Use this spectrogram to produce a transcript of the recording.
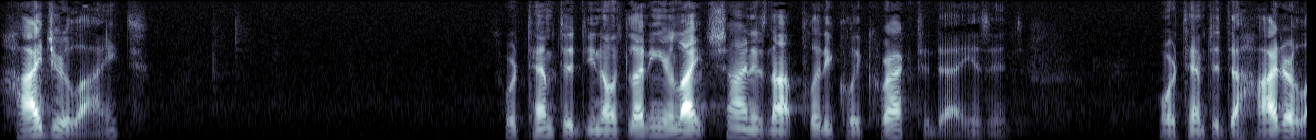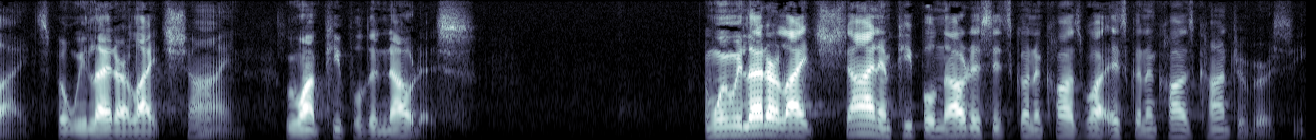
hide your light. We're tempted, you know, letting your light shine is not politically correct today, is it? Or tempted to hide our lights, but we let our light shine. We want people to notice. And when we let our light shine and people notice, it's going to cause what? It's going to cause controversy.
